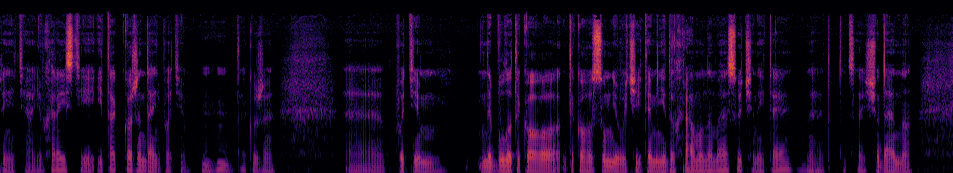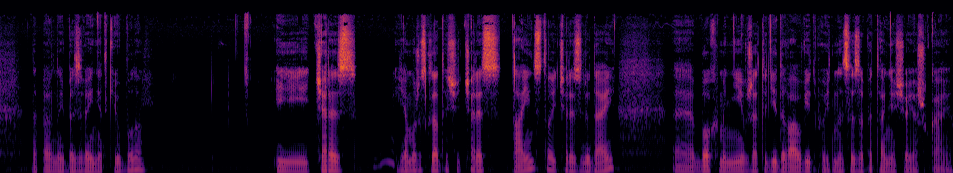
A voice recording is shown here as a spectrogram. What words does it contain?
прийняття Євхаристії. І так кожен день потім. Мгм. Так уже е, потім не було такого, такого сумніву, чи йти мені до храму на месу, чи не йти. Е, тобто це щоденно, напевно, і без винятків було. І через, я можу сказати, що через таїнство і через людей Бог мені вже тоді давав відповідь на це запитання, що я шукаю.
